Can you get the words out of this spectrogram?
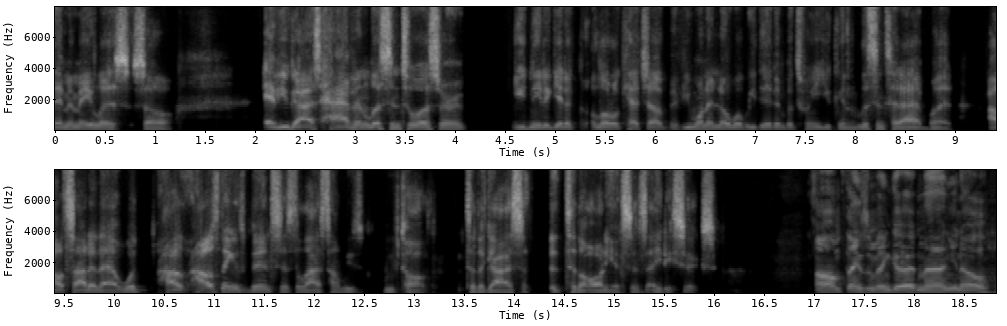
the MMA list. So if you guys haven't listened to us or you need to get a, a little catch up, if you want to know what we did in between, you can listen to that. But outside of that, what how how's things been since the last time we've we've talked to the guys to the audience since 86? Um, things have been good, man. You know,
